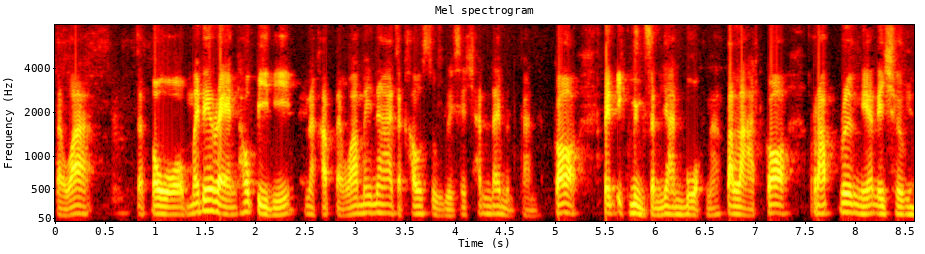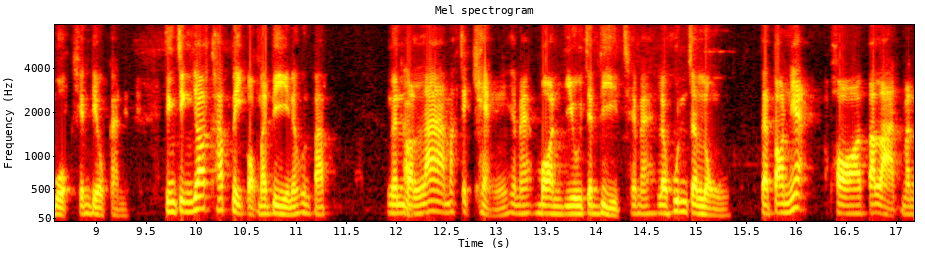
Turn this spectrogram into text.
แต่ว่าจะโตไม่ได้แรงเท่าปีนี้นะครับแต่ว่าไม่น่าจะเข้าสู่ recession ได้เหมือนกัน ก็เป็นอีกหนึ่งสัญญาณบวกนะตลาดก็รับเรื่องนี้ในเชิงบวกเช่นเดียวกัน จริง ๆ ยอดค้าปลีกออกมาดีนะคุณปั๊บ เงินดอลลาร์มักจะแข็งใช่ไหม bond yield จะดีดใช่ไหมแล้วหุ้นจะลง แต่ตอนเนี้ยพอตลาดมัน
